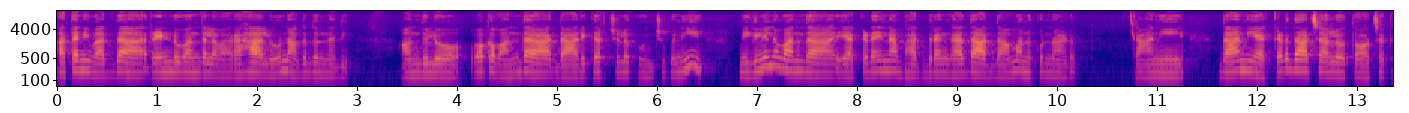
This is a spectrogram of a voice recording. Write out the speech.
అతని వద్ద రెండు వందల వరహాలు నగదున్నది. అందులో ఒక వంద దారి ఖర్చులకు ఉంచుకుని మిగిలిన వంద ఎక్కడైనా భద్రంగా దాద్దాం అనుకున్నాడు. కానీ దాన్ని ఎక్కడ దాచాలో తోచక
